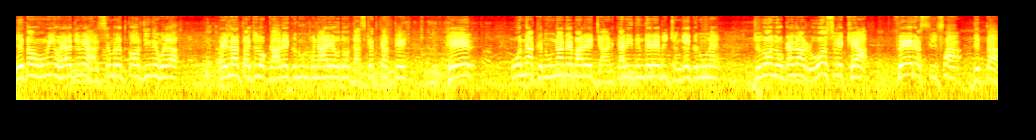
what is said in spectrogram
ਇਹ ਤਾਂ ਉਵੇਂ ਹੀ ਹੋਇਆ ਜਿਵੇਂ ਹਰਸਿਮਰਤ ਕੌਰ ਜੀ ਨੇ ਹੋਇਆ। ਪਹਿਲਾਂ ਤਾਂ ਜਦੋਂ ਕਾਲੇ ਕਾਨੂੰਨ ਬਣਾਏ, ਉਦੋਂ ਦਸਖਤ ਕਰਤੇ। ਫਿਰ ਉਹਨਾਂ ਕਾਨੂੰਨਾਂ ਦੇ ਬਾਰੇ ਜਾਣਕਾਰੀ ਦਿੰਦੇ ਰਹੇ ਵੀ ਚੰਗੇ ਕਾਨੂੰਨ ਹੈ। ਜਦੋਂ ਲੋਕਾਂ ਦਾ ਰੋਸ ਵੇਖਿਆ, ਫਿਰ ਅਸਤੀਫਾ ਦਿੱਤਾ।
